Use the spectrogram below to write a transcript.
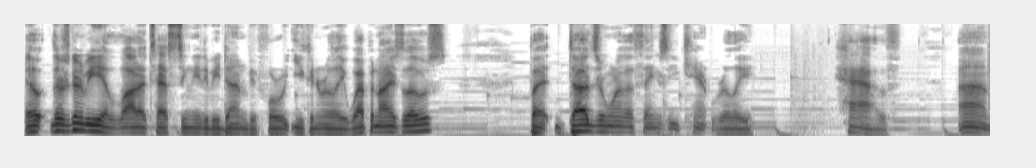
it, there's going to be a lot of testing need to be done before you can really weaponize those. But duds are one of the things that you can't really have um,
